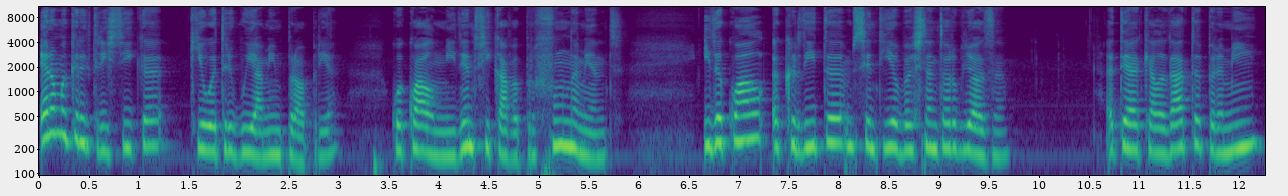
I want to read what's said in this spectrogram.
Era uma característica que eu atribuía a mim própria, com a qual me identificava profundamente e da qual, acredita, me sentia bastante orgulhosa. Até aquela data, para mim,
